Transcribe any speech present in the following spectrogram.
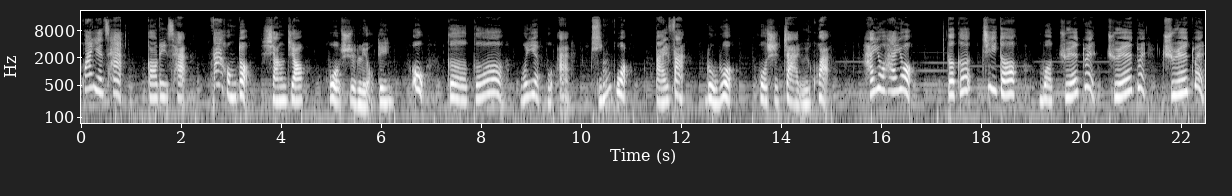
花椰菜、高丽菜、大红豆、香蕉或是柳丁。”哦，哥哥，我也不爱苹果、白饭、乳酪或是炸鱼块。还有还有，哥哥记得，我绝对绝对绝对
